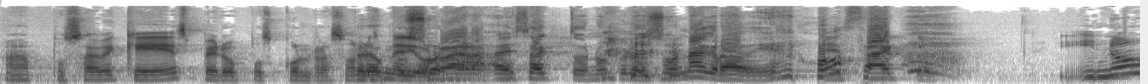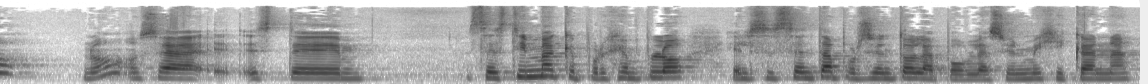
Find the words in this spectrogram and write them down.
ah, pues sabe qué es, pero pues con razón es pues, medio suena- rara. Exacto, ¿no? Pero suena grave, ¿no? Exacto. Y no, ¿no? O sea, este, se estima que, por ejemplo, el 60% de la población mexicana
